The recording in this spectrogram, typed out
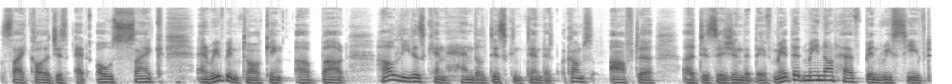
psychologist at OPsych, and we've been talking about how leaders can handle discontent that comes after a decision that they've made that may not have been received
